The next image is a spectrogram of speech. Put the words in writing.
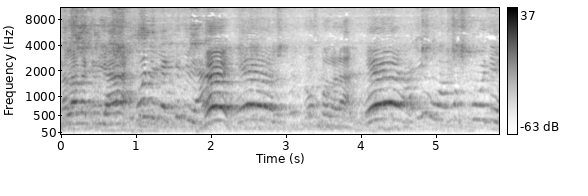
நல்லா இருக்குறியா பூஜை கட்டிட்டியா ஏய்! ஏய்! நோம்பலடா. ஏய் அது உன் அம்மா பூஜை.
